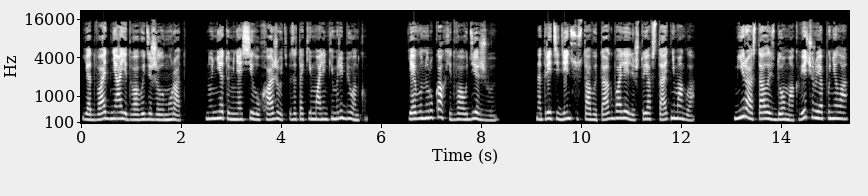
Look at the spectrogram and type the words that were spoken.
я два дня едва выдержала Мурат, но нет у меня сил ухаживать за таким маленьким ребенком. Я его на руках едва удерживаю. На третий день суставы так болели, что я встать не могла. Мира осталась дома, а к вечеру я поняла,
